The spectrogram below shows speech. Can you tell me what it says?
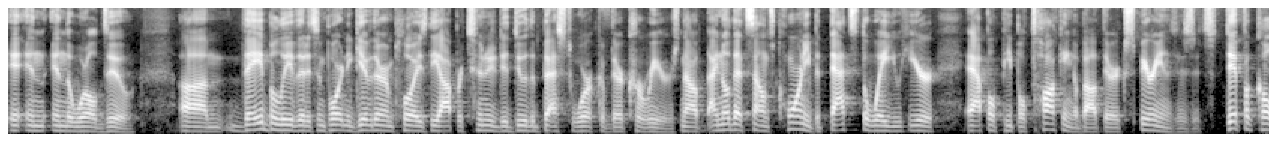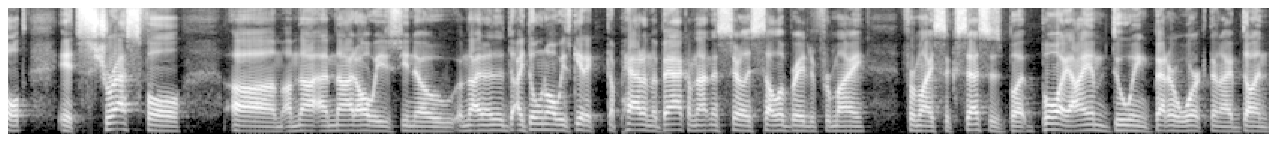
in, in the world do. Um, they believe that it's important to give their employees the opportunity to do the best work of their careers. Now, I know that sounds corny, but that's the way you hear Apple people talking about their experiences. It's difficult, it's stressful. Um, I'm not. I'm not always. You know. I'm not. I don't always get a, a pat on the back. I'm not necessarily celebrated for my for my successes. But boy, I am doing better work than I've done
